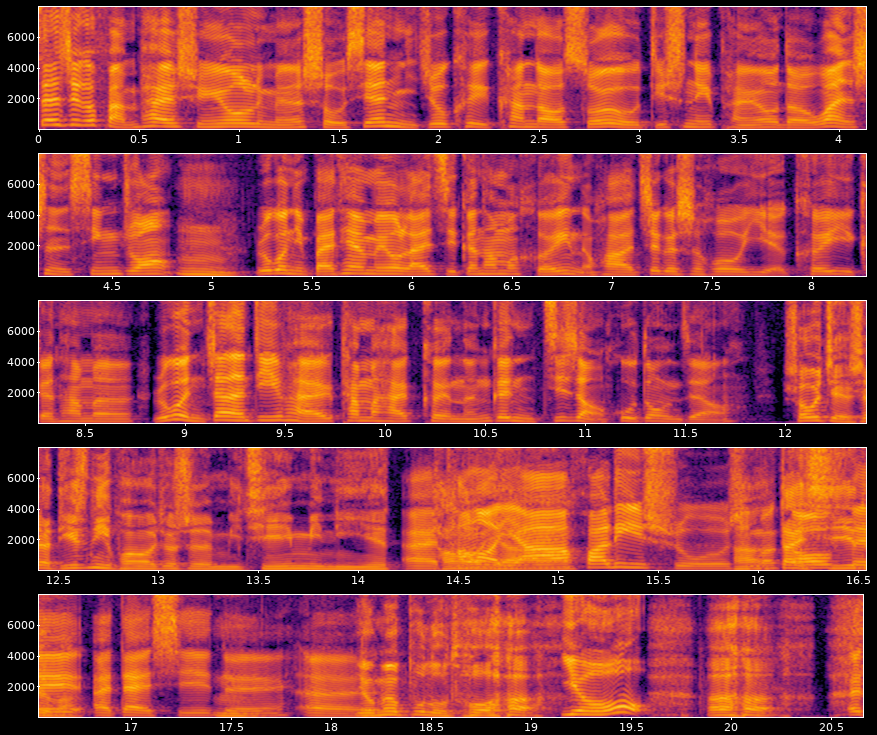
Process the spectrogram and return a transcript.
在这个反派巡游里面，首先你就可以看到所有迪士尼朋友的万圣新装。嗯，如果你白天没有来及跟他们合影的话，这个时候也可以跟他们。如果你站在第一排，他们还可能跟你击掌互动，这样。稍微解释一下，迪士尼朋友就是米奇、米妮、哎，唐唐老鸭，花栗鼠，什么黛西对吧嗯哎，黛西，对，呃，有没有布鲁托？有？呃，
